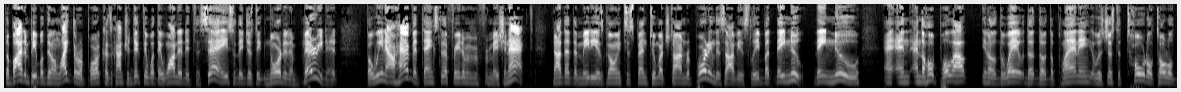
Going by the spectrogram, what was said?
the Biden people didn't like the report because it contradicted what they wanted it to say, so they just ignored it and buried it. But we now have it thanks to the Freedom of Information Act. Not that the media is going to spend too much time reporting this, obviously, but they knew. They knew, and and, and the whole pullout, you know, the way the, the the planning, it was just a total, total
